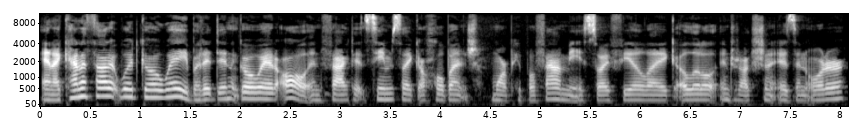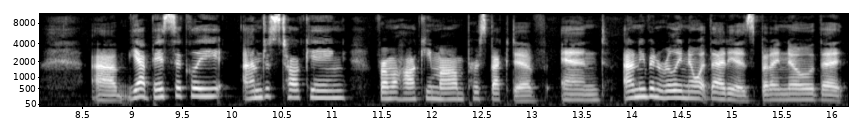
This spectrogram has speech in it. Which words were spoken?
And I kind of thought it would go away, but it didn't go away at all. In fact, it seems like a whole bunch more people found me. So I feel like a little introduction is in order. Um, yeah, basically, I'm just talking from a hockey mom perspective, and I don't even really know what that is, but I know that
